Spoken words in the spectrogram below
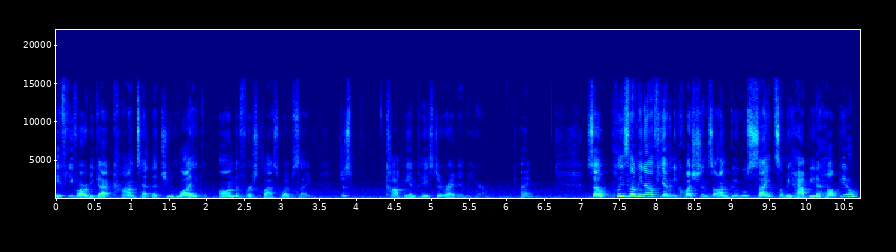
if you've already got content that you like on the first class website. Just copy and paste it right into here. Okay? So please let me know if you have any questions on Google Sites. I'll be happy to help you.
